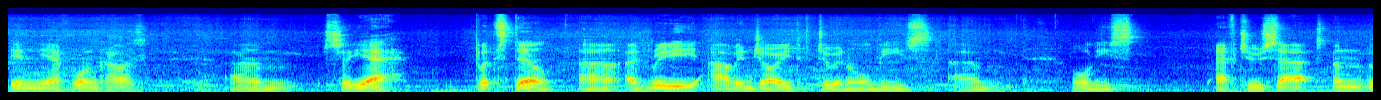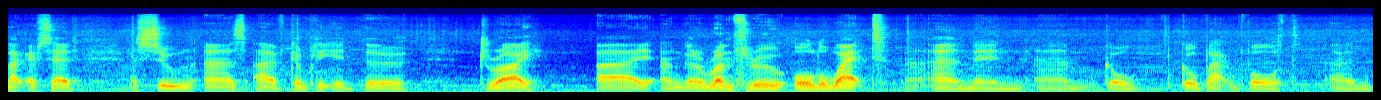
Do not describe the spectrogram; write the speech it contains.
in the F1 cars. Um, so yeah, but still, uh, I really have enjoyed doing all these, um, all these F2 setups. And like I've said, as soon as I've completed the dry, I am going to run through all the wet and then um, go go back and forth and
